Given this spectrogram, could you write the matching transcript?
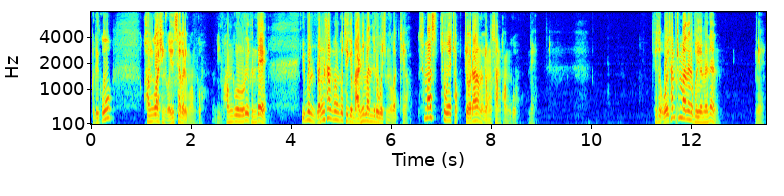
그리고 광고하신 거 인스타그램 광고. 이 광고를 근데 이분 영상 광고 되게 많이 만들어 보신 것 같아요. 스마트스토어에 적절한 영상 광고. 네. 그래서 월 3천만 원을 벌려면은 네.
